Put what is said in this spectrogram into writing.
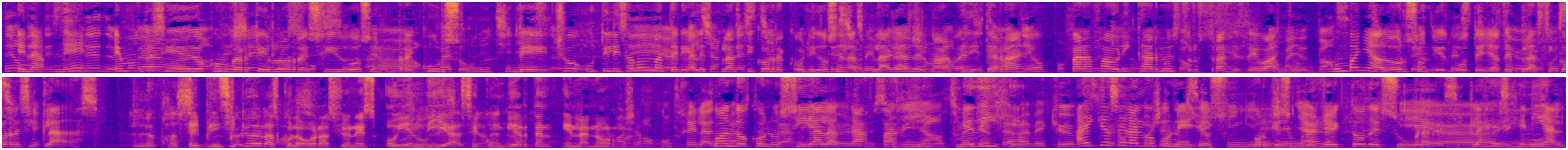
en APNE hemos decidido convertir los residuos en un recurso. De hecho, utilizamos materiales plásticos recogidos en las playas del mar Mediterráneo para fabricar nuestros trajes de baño. Un bañador son 10 botellas de plástico recicladas. El principio de las colaboraciones hoy en día se convierten en la norma. Cuando conocí a la Draft Paris, me dije, hay que hacer algo con ellos, porque su proyecto de suprarreciclaje es genial.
